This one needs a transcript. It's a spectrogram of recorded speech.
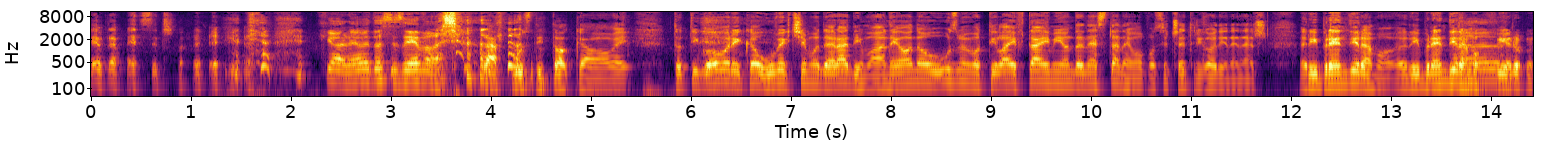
evra mesečno. kao, nemoj da se zajebavaš. da, pusti to, kao ovaj, to ti govori kao uvek ćemo da radimo, a ne ono uzmemo ti lifetime i onda nestanemo posle četiri godine, znaš, rebrandiramo, rebrandiramo uh, firmu.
